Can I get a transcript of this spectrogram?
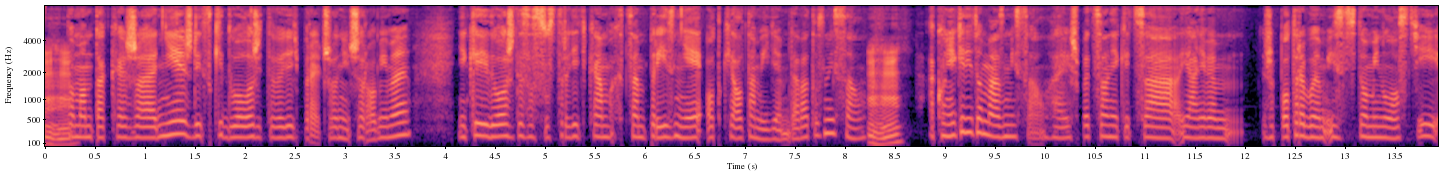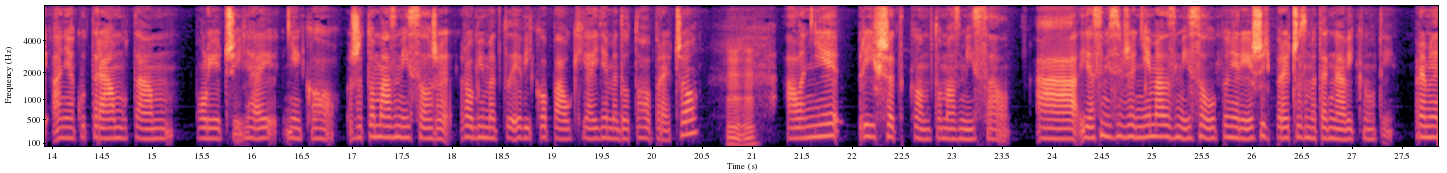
Mm-hmm. To mám také, že nie je vždycky dôležité vedieť, prečo niečo robíme. Niekedy je dôležité sa sústrediť, kam chcem prísť, nie odkiaľ tam idem. Dáva to zmysel? Mm-hmm. Ako niekedy to má zmysel, hej, špeciálne keď sa, ja neviem, že potrebujem ísť do minulosti a nejakú trámu tam poliečiť, hej, niekoho. Že to má zmysel, že robíme tu je vykopávky a ideme do toho prečo, mm-hmm. ale nie pri všetkom to má zmysel. A ja si myslím, že nemá zmysel úplne riešiť, prečo sme tak navyknutí pre mňa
